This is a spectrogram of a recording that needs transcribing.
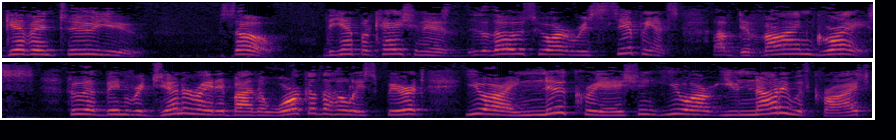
given to you. So, the implication is those who are recipients of divine grace, who have been regenerated by the work of the Holy Spirit, you are a new creation. You are united with Christ.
